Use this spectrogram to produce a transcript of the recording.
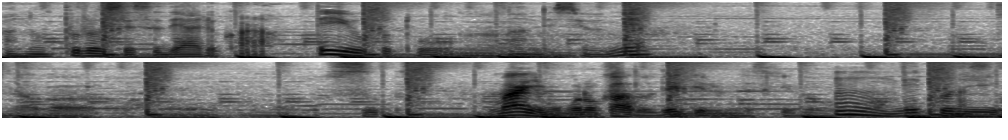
あのプロセスであるからっていうことなんですよね。前にもこのカード出てるんですけど、うん出て本当に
